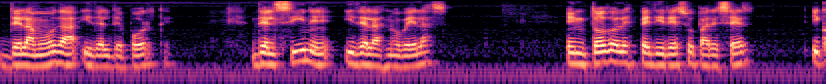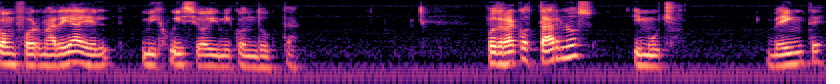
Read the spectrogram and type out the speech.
de la moda y del deporte, del cine y de las novelas. En todo les pediré su parecer y conformaré a él mi juicio y mi conducta. Podrá costarnos y mucho, veinte,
